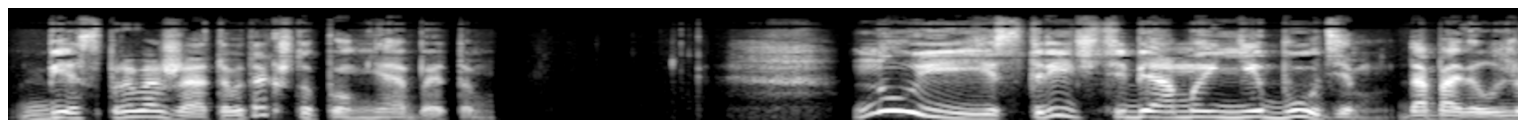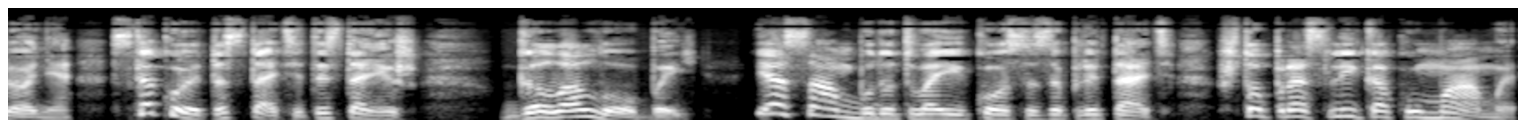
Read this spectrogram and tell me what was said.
без провожатого, так что помни об этом». «Ну и стричь тебя мы не будем», — добавил Леня. «С какой это стати ты станешь гололобой?» Я сам буду твои косы заплетать, что просли, как у мамы».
